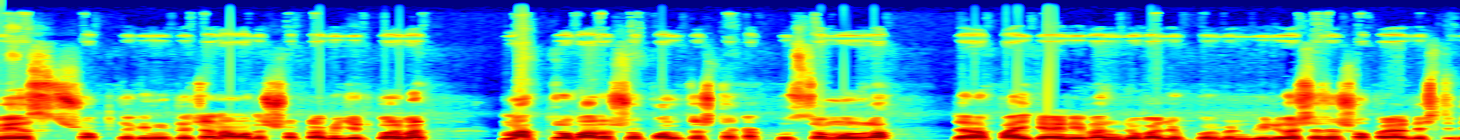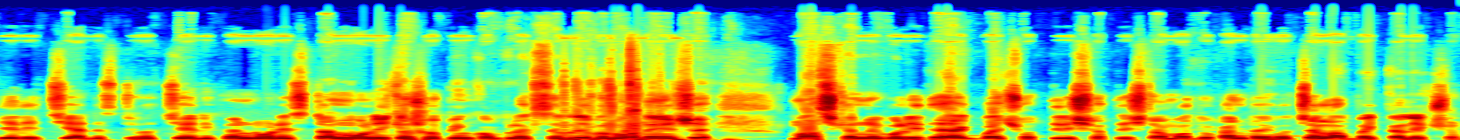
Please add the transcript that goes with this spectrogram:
বেস্ট শপ থেকে নিতে চান, আমাদের শপটা ভিজিট করবেন। মাত্র বারোশো পঞ্চাশ টাকা খুচরা মূল্য। যারা পাইকারি নেবেন, যোগাযোগ করবেন। ভিডিও শেষে শপের অ্যাড্রেসটি দিয়ে দিচ্ছি। অ্যাড্রেসটি হচ্ছে Elephant Road Eastern Mallika shopping কমপ্লেক্সের লেভেল ওয়ানে এসে মাঝখানে গলিতে এক বাই ছত্রিশ সাতত্রিশটা আমার দোকানটাই হচ্ছে লাভবাইক কালেকশন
